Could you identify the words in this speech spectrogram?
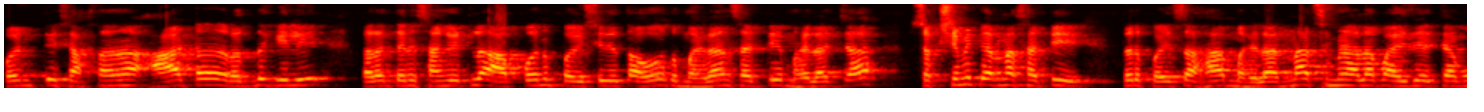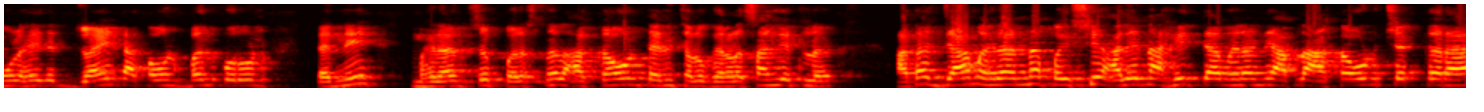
पण ते शासनानं आठ रद्द केली. कारण त्यांनी सांगितलं आपण पैसे देत आहोत महिलांसाठी महिलांच्या सक्षमीकरणासाठी. तर पैसा हा महिलांनाच मिळाला पाहिजे. त्यामुळे हे जॉईंट अकाउंट बंद करून त्यांनी महिलांचं पर्सनल अकाउंट त्यांनी चालू करायला सांगितलं. आता ज्या महिलांना पैसे आले नाहीत त्या महिलांनी आपला अकाउंट चेक करा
